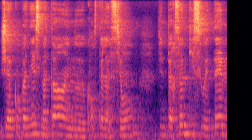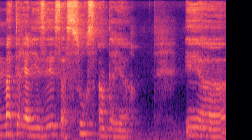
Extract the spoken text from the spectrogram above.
J'ai accompagné ce matin une constellation d'une personne qui souhaitait matérialiser sa source intérieure. Et euh,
